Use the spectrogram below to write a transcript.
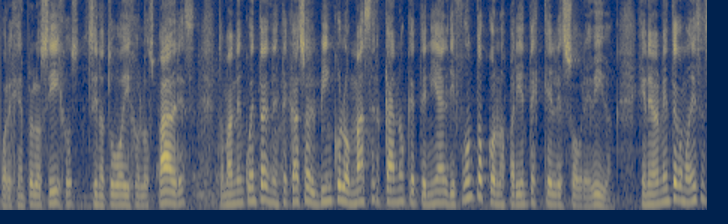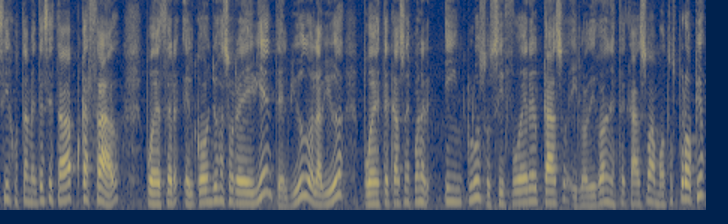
por ejemplo los hijos, si no tuvo hijos los padres, tomando en cuenta en este caso el vínculo más cercano que tenía el difunto con los parientes que le sobrevivan. Generalmente, como dice, sí, justamente si estaba casado, puede ser el cónyuge sobreviviente, el viudo o la viuda, puede en este caso exponer, incluso si fuera el caso, y lo digo en este caso a motos propios,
